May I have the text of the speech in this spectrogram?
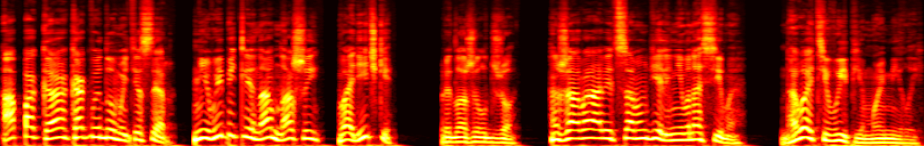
«А пока, как вы думаете, сэр, не выпить ли нам нашей водички?» — предложил Джо. «Жара ведь в самом деле невыносимая. Давайте выпьем, мой милый».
